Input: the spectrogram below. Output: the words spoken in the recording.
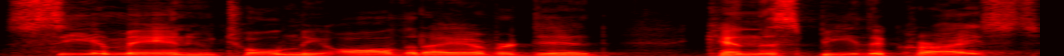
see a man who told me all that I ever did. Can this be the Christ?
